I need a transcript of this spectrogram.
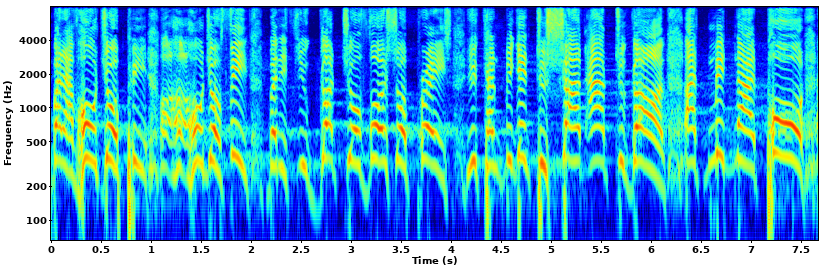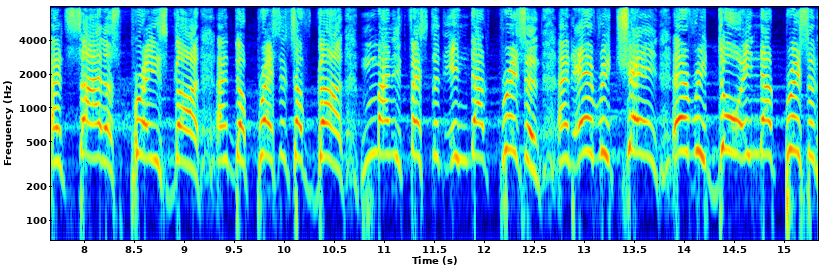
might have hold your, feet, uh, uh, hold your feet, but if you got your voice of praise, you can begin to shout out to God. At midnight, Paul and Silas praise God. And the presence of God manifested in that prison. And every chain, every door in that prison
